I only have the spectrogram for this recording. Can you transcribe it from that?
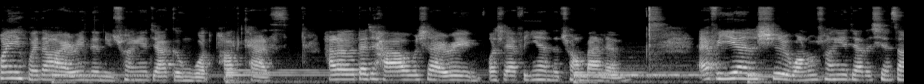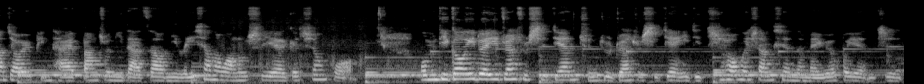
欢迎回到 Irene 的女创业家跟我的 Podcast。Hello，大家好，我是 Irene，我是 FEN 的创办人。FEN 是网络创业家的线上教育平台，帮助你打造你理想的网络事业跟生活。我们提供一对一专属时间、群主专属时间，以及之后会上线的每月会员制，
